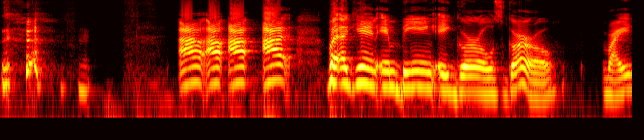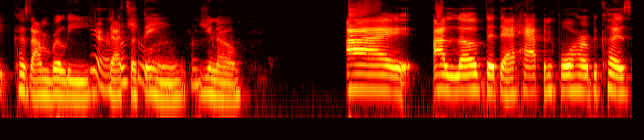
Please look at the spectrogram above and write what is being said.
I, I, I, I, but again, in being a girl's girl, right? Because I'm really, Yeah, that's a sure, thing, for you sure. know. I, I love that that happened for her because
